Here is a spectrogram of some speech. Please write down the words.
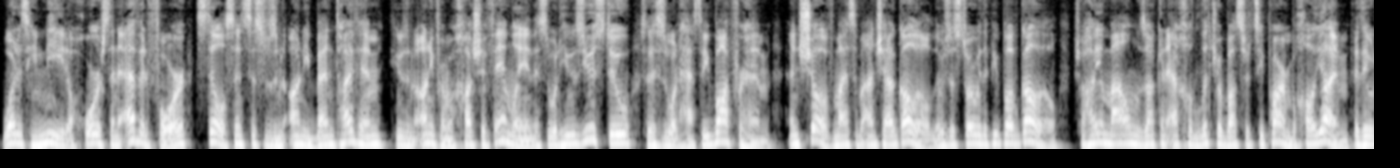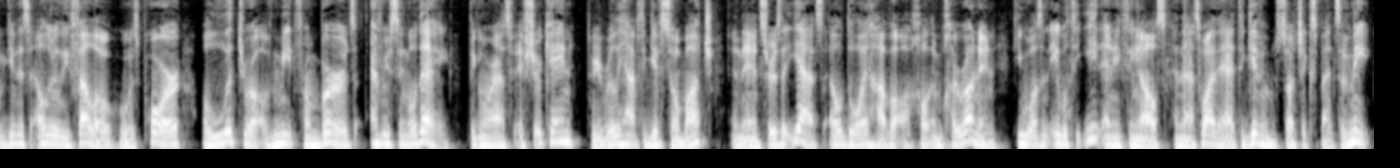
what does he need a horse and evid for? Still, since this was an ani ben taivim, he was an ani from a chashav family, and this is what he was used to, so this is what has to be bought for him. And shov, ma'asa b'anshe Galil, there was a story with the people of Galil, shahayim ma'al zaken echad litra basar tziparim b'chol yaim, that they would give this elderly fellow who was poor a litra of meat from birds every single day. The Gemara asks, if Kane, do we really have to give so much? And the answer is that yes, El Doloi Hava Achal Im Chayronin. He wasn't able to eat anything else, and that's why they had to give him such expensive meat.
